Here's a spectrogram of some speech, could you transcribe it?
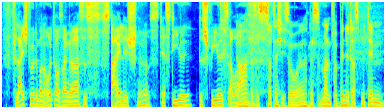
vielleicht würde man heute auch sagen, ja, es ist stylisch, ne? es ist der Stil des Spiels, aber Ja, das ist tatsächlich so. ne? Das, man verbindet das mit dem,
